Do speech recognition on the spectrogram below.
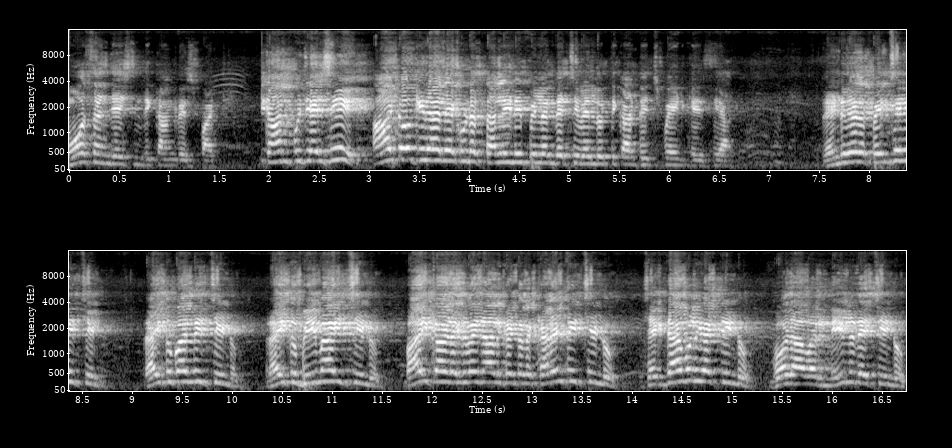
మోసం చేసింది కాంగ్రెస్ పార్టీ. కాన్పు చేసి ఆటో కిరాయి లేకుండా తల్లిని పిల్లని తెచ్చి వెల్లుర్తి కార్డు తెచ్చిపోయింది కేసీఆర్. రెండు వేల పెన్షన్ ఇచ్చిండు. రైతు బంధు ఇచ్చిండు. రైతు బీమా ఇచ్చిండు. బాయికాడు ఇరవై నాలుగు గంటల కరెంట్ ఇచ్చిండు. చెక్ డ్యాములు కట్టిండు. గోదావరి నీళ్ళు తెచ్చిండు.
